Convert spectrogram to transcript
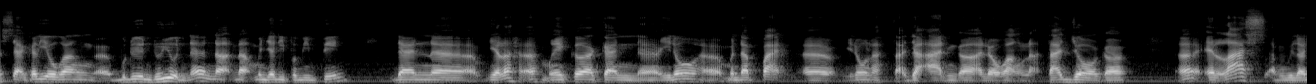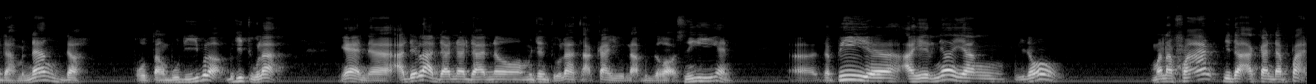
setiap kali orang uh, berduyun-duyun uh, nak nak menjadi pemimpin dan uh, yalah uh, mereka akan uh, you know uh, mendapat uh, you know lah tajaan ke ada orang nak tajar ke uh, at last apabila dah menang dah hutang budi pula. Begitulah kan? Uh, adalah dana-dana macam itulah takkan you nak bergerak sendiri kan? Uh, tapi uh, akhirnya yang you know manfaat tidak akan dapat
